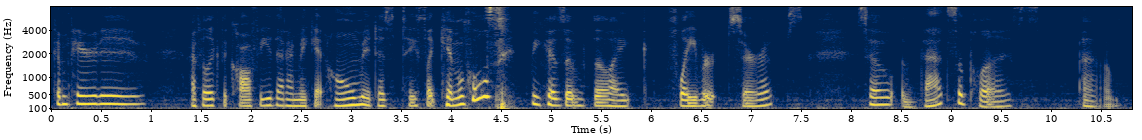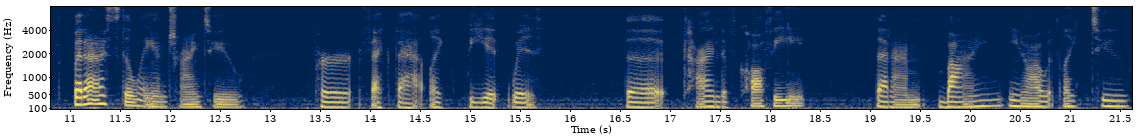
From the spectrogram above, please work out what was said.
comparative I feel like the coffee that I make at home, it doesn't taste like chemicals because of the like flavored syrups. So that's a plus. Um, but I still am trying to perfect that, like, be it with the kind of coffee that I'm buying. You know, I would like to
